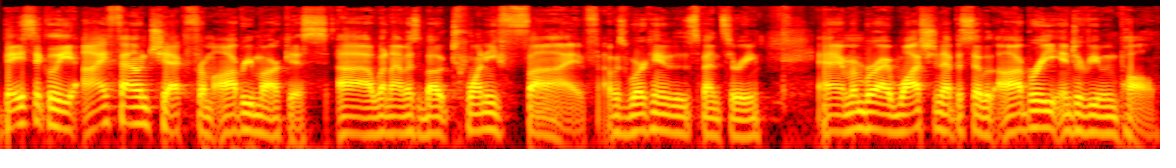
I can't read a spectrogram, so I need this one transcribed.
basically, I found Chek from Aubrey Marcus uh, when I was about 25. I was working at a dispensary, and I remember I watched an episode with Aubrey interviewing Paul.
